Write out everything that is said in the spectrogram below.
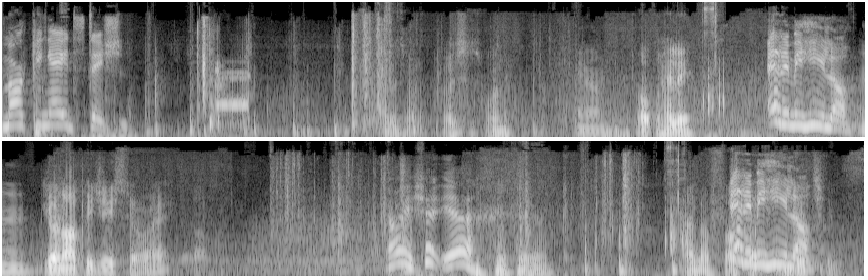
Marking aid station. That was not the closest one. Hang on. Oh, heli. Enemy helo. Mm. You're an RPG still, right? Oh, yeah, shit, yeah. I know fuck Enemy up helo. bitches.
